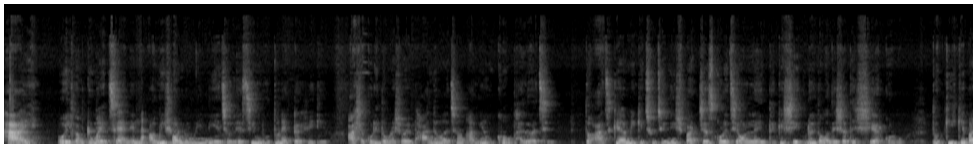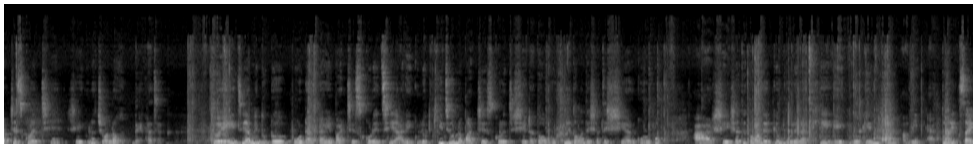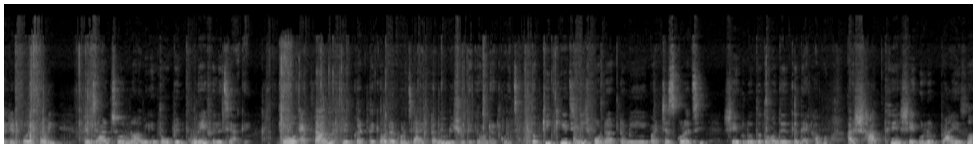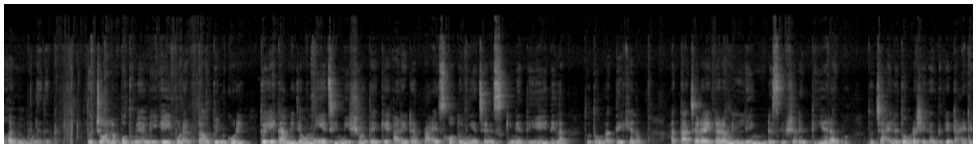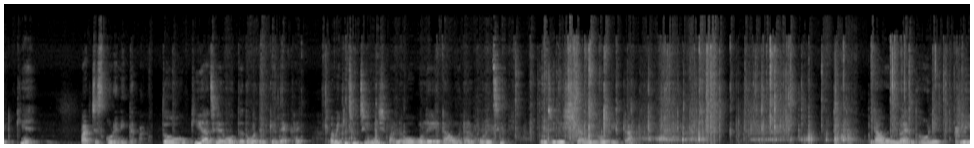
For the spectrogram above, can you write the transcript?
Hi welcome to my channel আমি স্বর্ণময়ী নিয়ে চলে এসেছি নতুন একটা ভিডিও আশা করি তোমরা সবাই ভালো আছো, আমিও খুব ভালো আছি। তো আজকে আমি কিছু জিনিস পারচেস করেছি অনলাইন থেকে, সেগুলোই তোমাদের সাথে শেয়ার করব। তো কি কি পারচেস করেছি, সেগুলো চলো দেখা যাক। তো এই যে আমি দুটো প্রোডাক্ট আমি পারচেস করেছি, আর এগুলো কী জন্য পারচেস করেছি, সেটা তো অবশ্যই তোমাদের সাথে শেয়ার করব। আর সেই সাথে তোমাদেরকে বলে রাখি, এগুলো কিন্তু আমি এত এক্সাইটেড হয়ে পড়ি যে যার জন্য আমি কিন্তু ওপেন করেই ফেলেছি আগে। তো একটা আমি ফ্লিপকার্ট থেকে অর্ডার করেছি আরেকটা আমি মিশো থেকে অর্ডার করেছি। তো কী কী জিনিস প্রোডাক্ট আমি পারচেস করেছি, সেগুলো তো তোমাদেরকে দেখাবো। আর সাথে সেগুলোর প্রাইসও আমি বলে দেবো। তো চলো প্রথমে আমি এই প্রোডাক্টটা ওপেন করি। তো এটা আমি যেমন নিয়েছি মিশো থেকে, আর এটার প্রাইস কত নিয়েছে আমি স্ক্রিনে দিয়েই দিলাম। তো তোমরা দেখে নাও। আর তাছাড়া এটার আমি লিঙ্ক ডিসক্রিপশানে দিয়ে রাখব, তো চাইলে তোমরা সেখান থেকে ডাইরেক্ট গিয়ে পারচেস করে নিতে পারো। তো কি আছে এর মধ্যে তোমাদেরকে দেখাই। তো আমি কিছু জিনিস বানাবো বলে এটা অর্ডার করেছি। তো জিনিসটা হলো এটা। এটা হলো এক ধরনের ক্লে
